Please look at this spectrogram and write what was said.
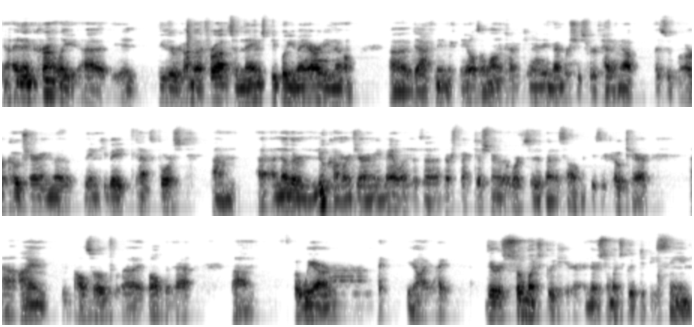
Yeah, and then currently, uh, in, these are I'm going to throw out some names, people you may already know. Uh, Daphne McNeil is a longtime community member. She's sort of heading up as our co-chairing the, the Incubate task force. Um, a- another newcomer, Jeremy Malin, is a nurse practitioner that works at Adventist Health, and he's a co-chair. Uh, I'm also uh, involved in that, um, but we are, you know, I, I, there is so much good here, and there's so much good to be seen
